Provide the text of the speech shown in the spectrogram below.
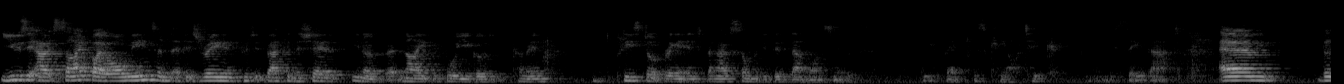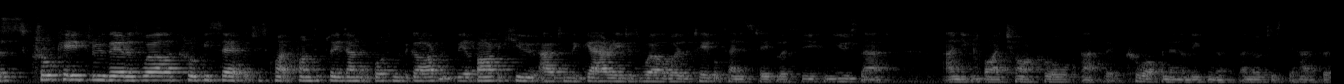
Use it outside by all means, and if it's raining, put it back in the shed, you know, at night before you go to come in. Please don't bring it into the house. Somebody did that once, and it was the effect was chaotic. I can only say that. Um, there's croquet through there as well, a croquet set, which is quite fun to play down at the bottom of the garden. Be a barbecue out in the garage as well, where the table tennis table is, so you can use that and you can buy charcoal at the co-op and then even I noticed they had the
